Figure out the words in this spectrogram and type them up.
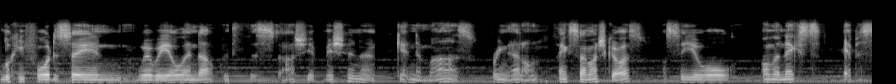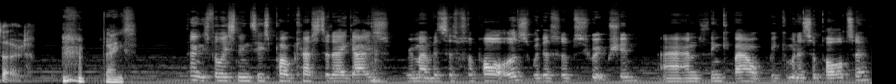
Looking forward to seeing where we all end up with the Starship mission and getting to Mars. Bring that on. Thanks so much, guys. I'll see you all on the next episode. Thanks. Thanks for listening to this podcast today, guys. Remember to support us with a subscription and think about becoming a supporter.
